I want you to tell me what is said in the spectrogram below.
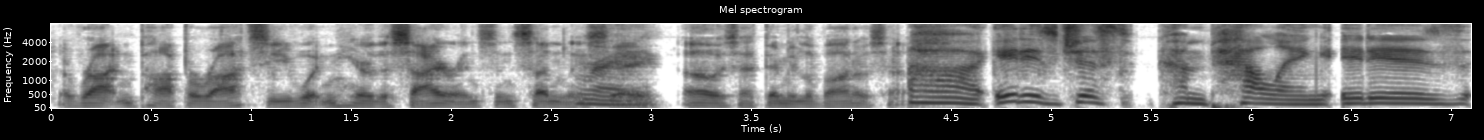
the rotten paparazzi wouldn't hear the sirens and suddenly say, "Oh, is that Demi Lovato's house?" Uh, it is just compelling. It is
